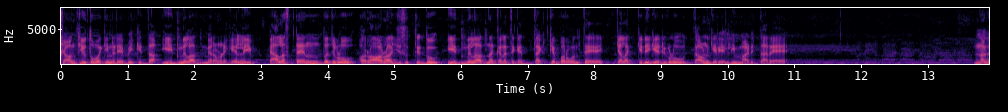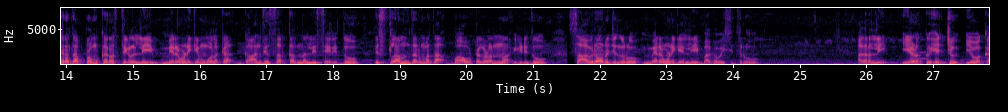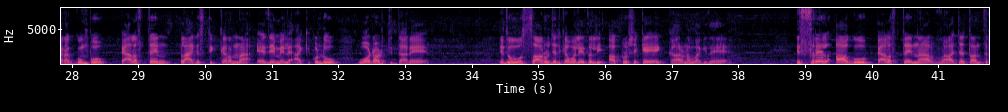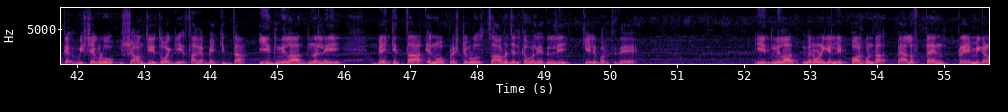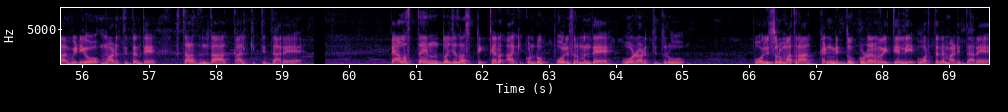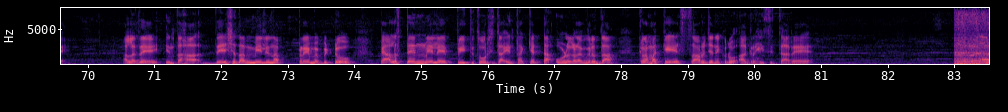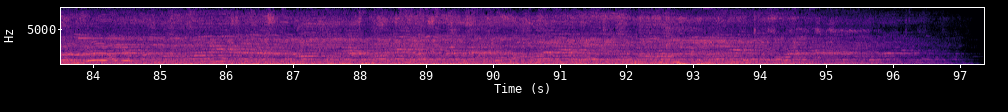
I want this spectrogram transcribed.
ಶಾಂತಿಯುತವಾಗಿ ನಡೆಯಬೇಕಿದ್ದ ಈದ್ ಮಿಲಾದ್ ಮೆರವಣಿಗೆಯಲ್ಲಿ ಪ್ಯಾಲೆಸ್ಟೈನ್ ಧ್ವಜಗಳು ರಾರಾಜಿಸುತ್ತಿದ್ದು, ಈದ್ ಮಿಲಾದ್ನ ಘನತೆಗೆ ಧಕ್ಕೆ ಬರುವಂತೆ ಕೆಲ ಕಿಡಿಗೇಡಿಗಳು ದಾವಣಗೆರೆಯಲ್ಲಿ ಮಾಡಿದ್ದಾರೆ. ನಗರದ ಪ್ರಮುಖ ರಸ್ತೆಗಳಲ್ಲಿ ಮೆರವಣಿಗೆ ಮೂಲಕ ಗಾಂಧಿ ಸರ್ಕಲ್ನಲ್ಲಿ ಸೇರಿದ್ದು, ಇಸ್ಲಾಂ ಧರ್ಮದ ಬಾವುಟಗಳನ್ನು ಹಿಡಿದು ಸಾವಿರಾರು ಜನರು ಮೆರವಣಿಗೆಯಲ್ಲಿ ಭಾಗವಹಿಸಿದರು ಅದರಲ್ಲಿ ಏಳಕ್ಕೂ ಹೆಚ್ಚು ಯುವಕರ ಗುಂಪು ಪ್ಯಾಲಸ್ತೈನ್ ಫ್ಲಾಗ್ ಸ್ಟಿಕ್ಕರನ್ನು ಎದೆ ಮೇಲೆ ಹಾಕಿಕೊಂಡು ಓಡಾಡುತ್ತಿದ್ದಾರೆ. ಇದು ಸಾರ್ವಜನಿಕ ವಲಯದಲ್ಲಿ ಆಕ್ರೋಶಕ್ಕೆ ಕಾರಣವಾಗಿದೆ. ಇಸ್ರೇಲ್ ಹಾಗೂ ಪ್ಯಾಲಸ್ತೈನ್ನ ರಾಜತಾಂತ್ರಿಕ ವಿಷಯಗಳು ಶಾಂತಿಯುತವಾಗಿ ಸಾಗಬೇಕಿದ್ದ ಈದ್ ಮಿಲಾದ್ನಲ್ಲಿ ಬೇಕಿತ್ತ ಎನ್ನುವ ಪ್ರಶ್ನೆಗಳು ಸಾರ್ವಜನಿಕ ವಲಯದಲ್ಲಿ ಕೇಳಿಬರುತ್ತಿದೆ ಈದ್ ಮಿಲಾದ್ ಮೆರವಣಿಗೆಯಲ್ಲಿ ಪಾಲ್ಗೊಂಡ ಪ್ಯಾಲೆಸ್ತೈನ್ ಪ್ರೇಮಿಗಳ ವಿಡಿಯೋ ಮಾಡುತ್ತಿದ್ದಂತೆ ಸ್ಥಳದಿಂದ ಕಾಲ್ಕಿತ್ತಿದ್ದಾರೆ ಪ್ಯಾಲೆಸ್ತೈನ್ ಧ್ವಜದ ಸ್ಟಿಕ್ಕರ್ ಹಾಕಿಕೊಂಡು ಪೊಲೀಸರ ಮುಂದೆ ಓಡಾಡುತ್ತಿದ್ದರು. ಪೊಲೀಸರು ಮಾತ್ರ ಕಣ್ಣಿದ್ದು ಕೂಡ ರೀತಿಯಲ್ಲಿ ವರ್ತನೆ ಮಾಡಿದ್ದಾರೆ. ಅಲ್ಲದೆ ಇಂತಹ ದೇಶದ ಮೇಲಿನ ಪ್ರೇಮ ಬಿಟ್ಟು ಪ್ಯಾಲೆಸ್ತೈನ್ ಮೇಲೆ ಪ್ರೀತಿ ತೋರಿಸಿದ ಇಂಥ ಕೆಟ್ಟ ಉಳುಗಳ ವಿರುದ್ಧ ಕ್ರಮಕ್ಕೆ ಸಾರ್ವಜನಿಕರು ಆಗ್ರಹಿಸಿದ್ದಾರೆ.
